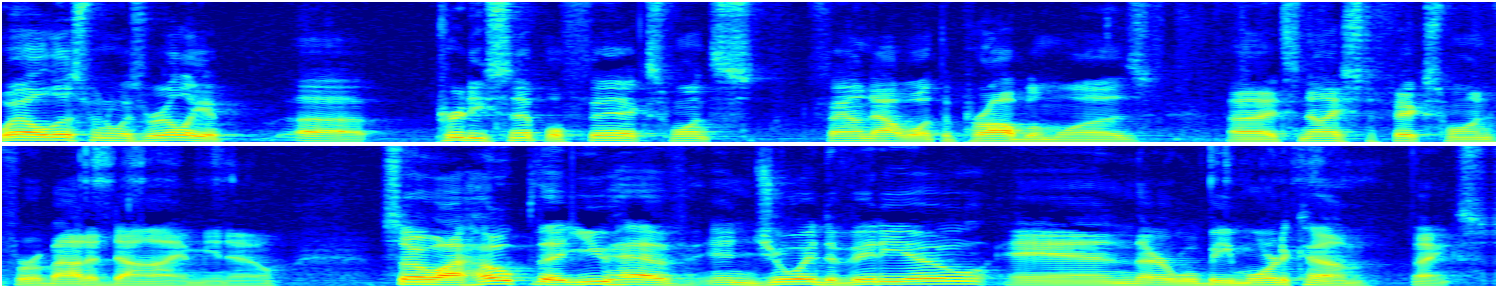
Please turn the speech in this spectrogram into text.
Well, this one was really a uh, pretty simple fix once found out what the problem was. Uh, it's nice to fix one for about a dime, you know. So I hope that you have enjoyed the video and there will be more to come. Thanks.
